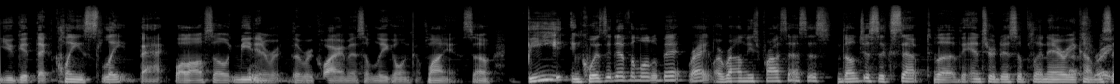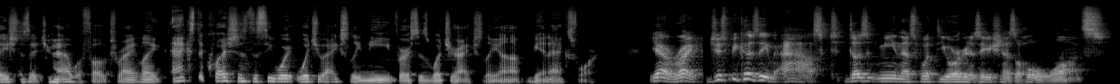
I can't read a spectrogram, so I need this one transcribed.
you get that clean slate back while also meeting the requirements of legal and compliance. So be inquisitive a little bit, right, around these processes. Don't just accept the, the interdisciplinary That's conversations right. that you have with folks, right? Like ask the questions to see what, what you actually need versus what you're actually uh, being asked for. Yeah, right. Just because they've asked doesn't mean that's what the organization as a whole wants.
